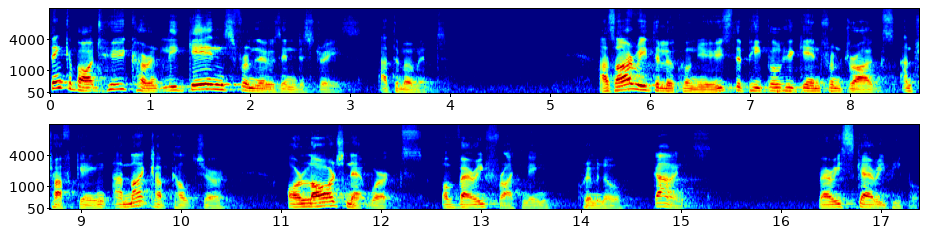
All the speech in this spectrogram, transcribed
Think about who currently gains from those industries at the moment. As I read the local news, the people who gain from drugs and trafficking and nightclub culture are large networks of very frightening criminal gangs. Very scary people.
